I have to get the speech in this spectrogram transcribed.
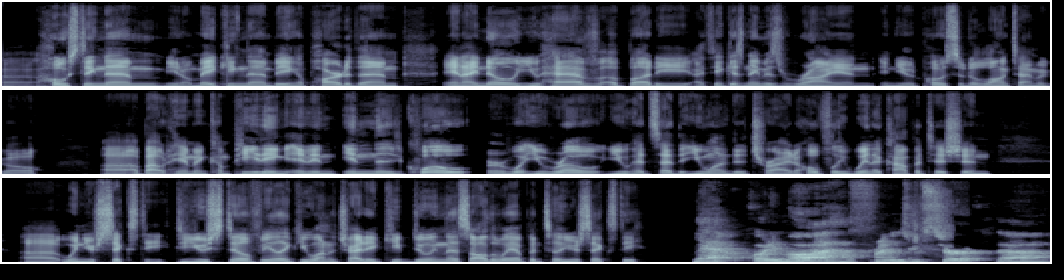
uh, hosting them you know making them being a part of them and i know you have a buddy i think his name is ryan and you had posted a long time ago uh, about him and competing and in, in the quote or what you wrote you had said that you wanted to try to hopefully win a competition uh, when you're 60. Do you still feel like you want to try to keep doing this all the way up until you're 60? Yeah, probably more. I have friends who surf uh,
